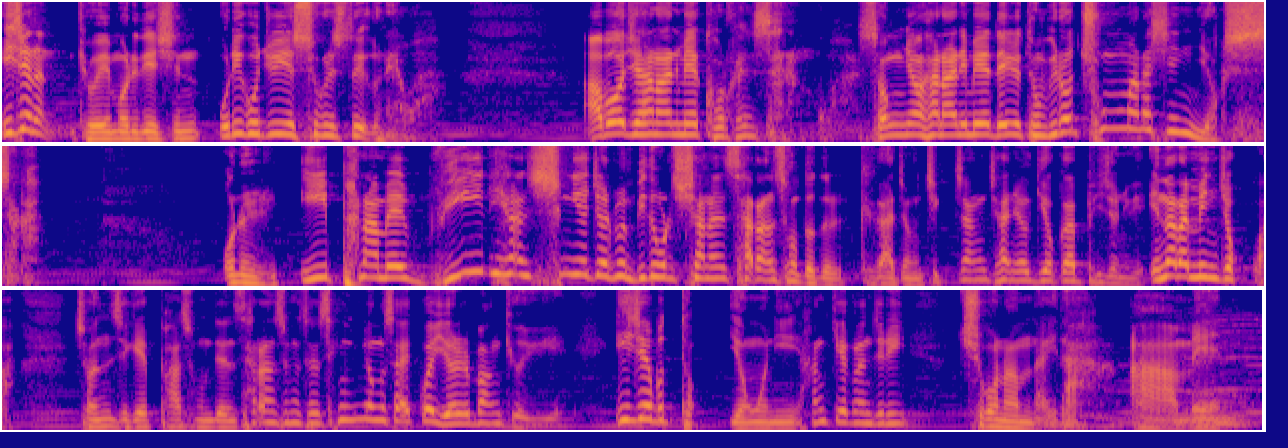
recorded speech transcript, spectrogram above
이제는 교회 머리 대신 우리 구주 예수 그리스도의 은혜와 아버지 하나님의 거룩한 사랑과 성령 하나님의 내 교통 위로 충만하신 역사가 오늘 이 파남의 위대한 승리의 젊은 믿음으로 취하는 사랑하는 성도들 그 가정 직장 자녀 기업과 비전 위에 이 나라 민족과 전 세계 파송된 사랑하는 성서 생명사역과 열방 교회 위에 이제부터 영원히 함께 간절히 축원합나이다 아멘.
